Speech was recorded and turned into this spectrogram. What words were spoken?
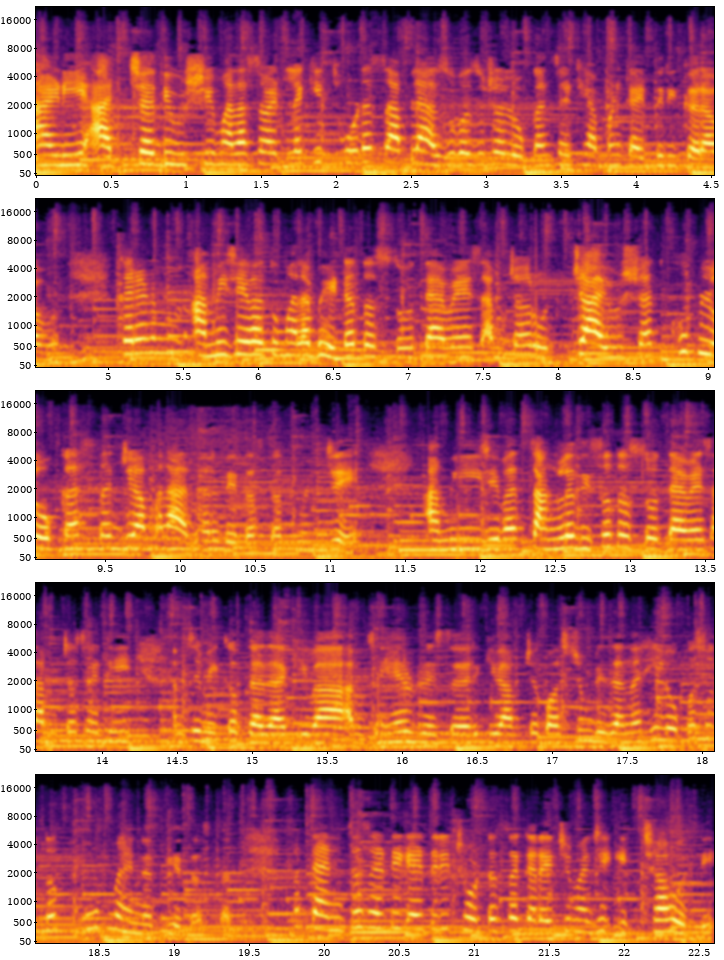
आणि आजच्या दिवशी मला असं वाटलं की थोडंसं आपल्या आजूबाजूच्या लोकांसाठी आपण काहीतरी करावं. कारण आम्ही जेव्हा तुम्हाला भेटत असतो त्यावेळेस आमच्या रोजच्या आयुष्यात खूप लोक असतात जे आम्हाला आधार देत असतात. म्हणजे आम्ही जेव्हा चांगलं दिसत असतो त्यावेळेस आमच्यासाठी आमचे मेकअप दादा किंवा आमचे हेअर ड्रेसर किंवा आमचे कॉस्ट्युम डिझायनर हे लोक सुद्धा खूप मेहनत घेत असतात. मग त्यांच्यासाठी काहीतरी छोटंसं करायची माझी इच्छा होती.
